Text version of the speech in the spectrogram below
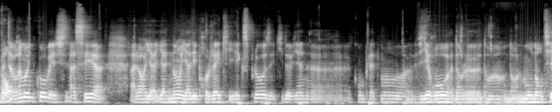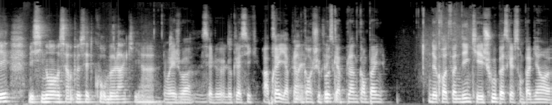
Bon. Tu as vraiment une courbe et c'est assez. Euh, alors, il y a, y a, non, il y a des projets qui explosent et qui deviennent euh, complètement euh, viraux dans le, dans, dans, le monde entier. Mais sinon, c'est un peu cette courbe-là qui a. Oui, je vois. C'est le, le, classique. Après, il y a plein ouais, de. Je suppose qu'il y a plein de campagnes de crowdfunding qui échouent parce qu'elles sont pas bien euh,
